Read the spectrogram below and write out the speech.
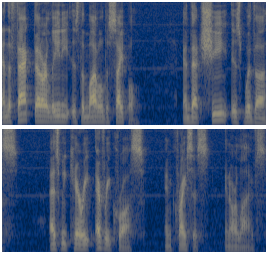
and the fact that Our Lady is the model disciple and that she is with us as we carry every cross and crisis in our lives.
